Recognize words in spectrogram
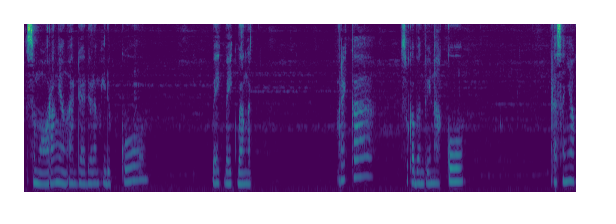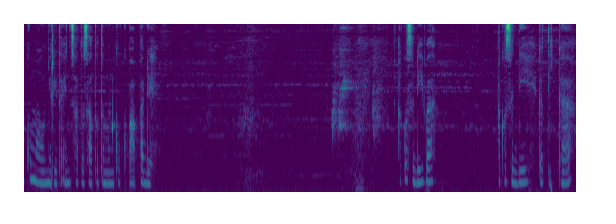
Semua orang yang ada dalam hidupku baik-baik banget. Mereka suka bantuin aku. Rasanya aku mau nyeritain satu-satu temanku ke papa deh. Aku sedih, Pak. Aku sedih ketika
